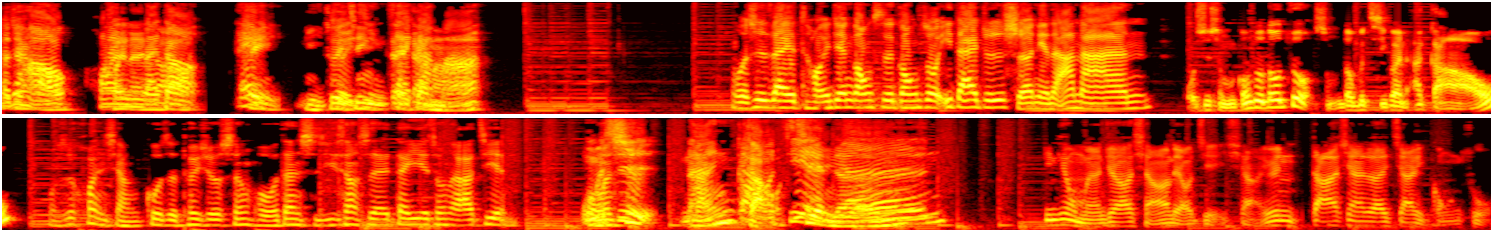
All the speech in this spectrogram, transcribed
大家好，欢迎来到哎，你最近在干嘛？我是在同一间公司工作一待就是十二年的阿南，我是什么工作都做，什么都不奇怪的阿搞，我是幻想过着退休生活，但实际上是在待业中的阿健。我们是难搞贱人。今天我们就要想要了解一下，因为大家现在都在家里工作，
